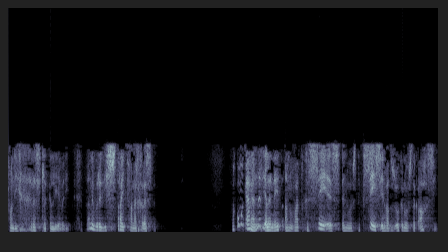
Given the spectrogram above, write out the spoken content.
van die Christelike lewe nie. Dan oor die stryd van 'n Christen. Maar kom ek herinner julle net aan wat gesê is in hoofstuk 6 en wat ons ook in hoofstuk 8 sien.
